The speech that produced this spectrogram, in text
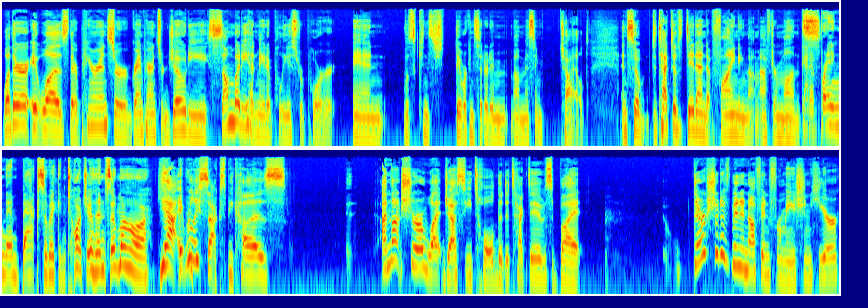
whether it was their parents or grandparents or jodi somebody had made a police report and was cons- they were considered a, a missing child and so detectives did end up finding them after months Gotta bring them back so we can torture them some more. yeah, it really sucks because I'm not sure what Jessi told the detectives, but there should have been enough information here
